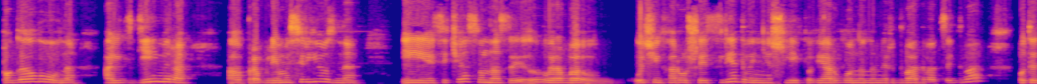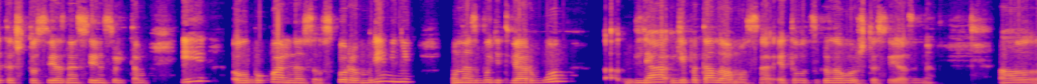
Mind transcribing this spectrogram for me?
поголовно Альцгеймера а проблема серьезная. И сейчас у нас очень хорошие исследования шли по виаргону номер 222, вот это что связано с инсультом. И э, буквально в скором времени у нас будет виаргон э, для гипоталамуса. Это вот с головой что связано. А,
